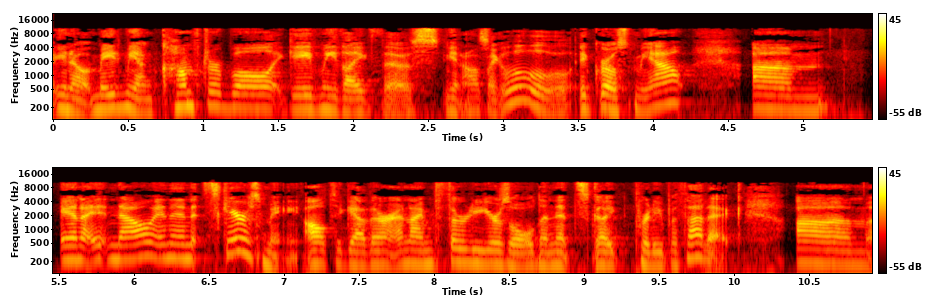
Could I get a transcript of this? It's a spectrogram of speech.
You know, it made me uncomfortable. It gave me like this, you know, I was like, ooh, it grossed me out. Um, and now and then it scares me altogether and i'm 30 years old and it's like pretty pathetic um,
